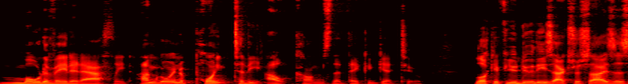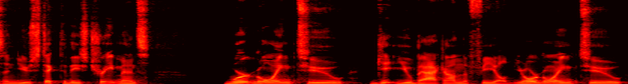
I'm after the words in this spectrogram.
motivated athlete, I'm going to point to the outcomes that they could get to. Look, if you do these exercises and you stick to these treatments, we're going to get you back on the field. You're going to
